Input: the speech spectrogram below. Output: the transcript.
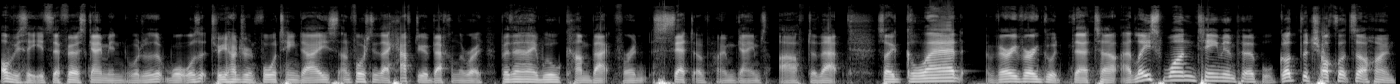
obviously it's their first game in what was it? What was it? 214 days. Unfortunately, they have to go back on the road, but then they will come back for a set of home games after that. So glad, very, very good that uh, at least one team in purple got the chocolates at home,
